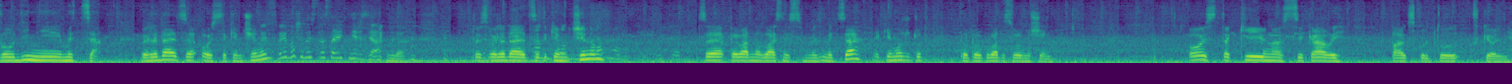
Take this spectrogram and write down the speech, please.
володінні митця. Виглядає це ось таким чином. Сюда ставить нельзя. Да. Тобто виглядає це таким чином. Це приватна власність митця, який може тут припаркувати свою машину. Ось такий у нас цікавий парк скульптур в Кельні.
